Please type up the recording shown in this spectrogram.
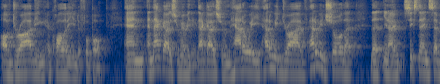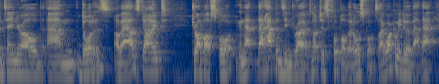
of driving equality into football. And, and that goes from everything. That goes from how do we, how do we drive, how do we ensure that, that, you know, 16, 17 year old um, daughters of ours don't drop off sport. And that, that happens in droves, not just football, but all sports. Like, what can we do about that?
